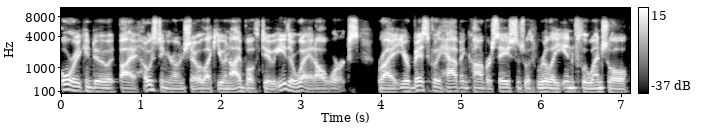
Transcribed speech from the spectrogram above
or you can do it by hosting your own show like you and I both do. Either way, it all works, right? You're basically having conversations with really influential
